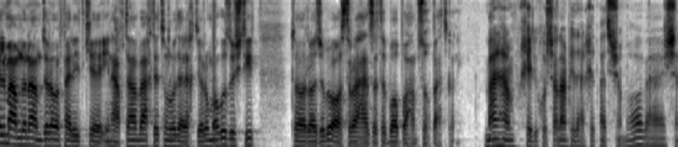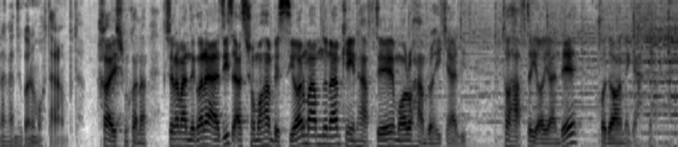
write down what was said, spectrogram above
خیلی ممنونم جناب فرید که این هفته هم وقتتون رو در اختیار ما گذاشتید تا راجع به آسرار حضرت باب با هم صحبت کنیم. من هم خیلی خوشحالم که در خدمت شما و شنوندگان محترم بودم. خواهش می‌کنم. شنوندگان عزیز از شما هم بسیار ممنونم که این هفته ما رو همراهی کردید. تا هفته آینده خدا نگهدار.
